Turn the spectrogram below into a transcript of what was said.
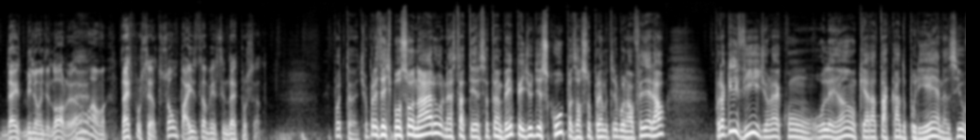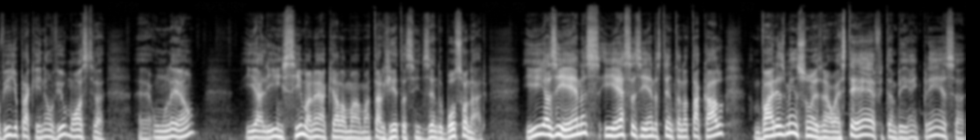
10 bilhões de dólares. É, É. Uma, 10%. Só um país está investindo 10%. Importante. O presidente Bolsonaro, nesta terça também, pediu desculpas ao Supremo Tribunal Federal por aquele vídeo né, com o leão que era atacado por hienas. E o vídeo, para quem não viu, mostra é, um leão e ali em cima, né, aquela uma, uma tarjeta assim dizendo Bolsonaro. E as hienas, e essas hienas tentando atacá-lo, várias menções, né, o STF também, a imprensa,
